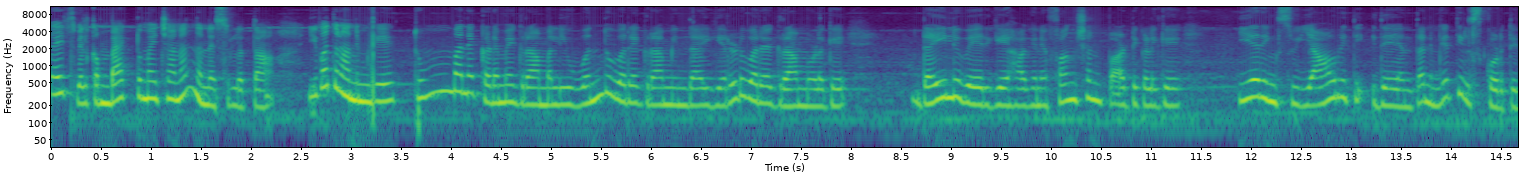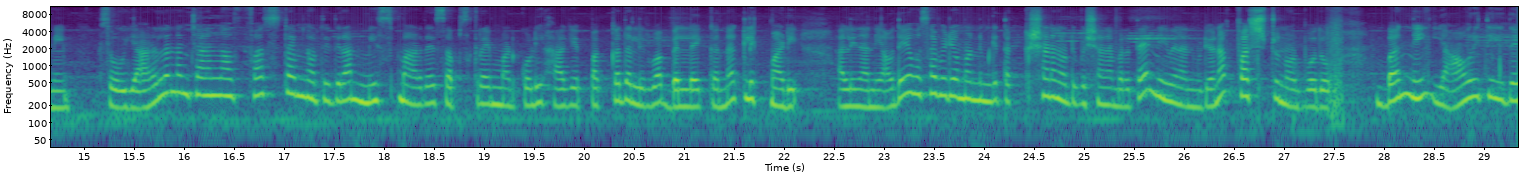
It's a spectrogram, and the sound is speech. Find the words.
Guys, welcome back to my channel. ನನ್ನ ಹೆಸರು ಲತಾ. ಇವತ್ತು ನಾನು ನಿಮಗೆ ತುಂಬಾ ಕಡಿಮೆ ಗ್ರಾಮಲ್ಲಿ ಒಂದೂವರೆ ಗ್ರಾಮಿಂದ ಎರಡೂವರೆ ಗ್ರಾಮ್ ಒಳಗೆ ಡೈಲಿ ವೇರ್ಗೆ ಹಾಗೆಯೇ ಫಂಕ್ಷನ್ ಪಾರ್ಟಿಗಳಿಗೆ ಇಯರಿಂಗ್ಸು ಯಾವ ರೀತಿ ಇದೆ ಅಂತ ನಿಮಗೆ ತಿಳಿಸ್ಕೊಡ್ತೀನಿ. ಸೊ ಯಾರೆಲ್ಲ ನನ್ನ ಚಾನಲ್ನ ಫಸ್ಟ್ ಟೈಮ್ ನೋಡ್ತಿದ್ದೀರಾ ಮಿಸ್ ಮಾಡದೆ ಸಬ್ಸ್ಕ್ರೈಬ್ ಮಾಡ್ಕೊಳ್ಳಿ. ಹಾಗೆ ಪಕ್ಕದಲ್ಲಿರುವ ಬೆಲ್ಲೈಕನ್ನು ಕ್ಲಿಕ್ ಮಾಡಿ. ಅಲ್ಲಿ ನಾನು ಯಾವುದೇ ಹೊಸ ವೀಡಿಯೋ ಮಾಡಿ ನಿಮಗೆ ತಕ್ಷಣ ನೋಟಿಫಿಕೇಶನ್ ಬರುತ್ತೆ. ನೀವೇ ನನ್ನ ವಿಡಿಯೋನ ಫಸ್ಟು ನೋಡ್ಬೋದು. ಬನ್ನಿ, ಯಾವ ರೀತಿ ಇದೆ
